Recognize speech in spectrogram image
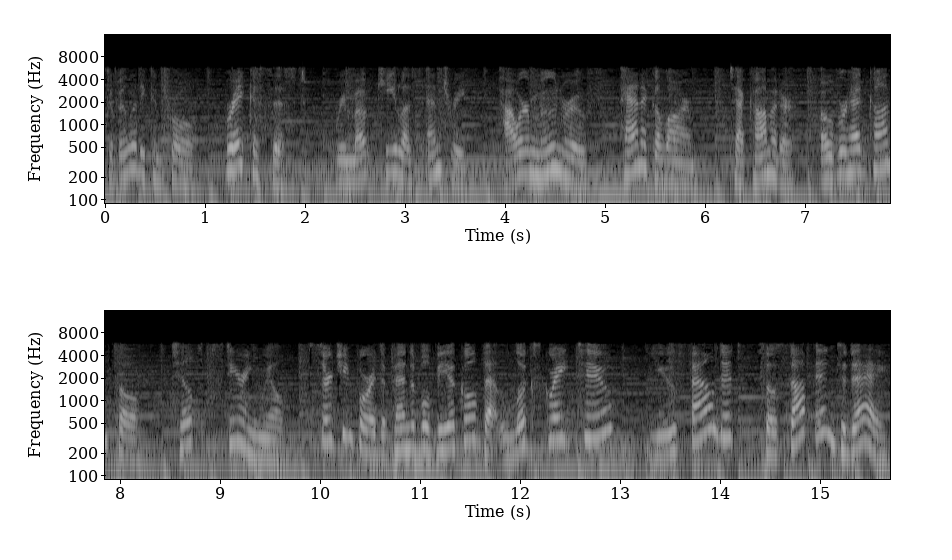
stability control, brake assist, remote keyless entry, power moonroof, panic alarm, tachometer, overhead console, tilt steering wheel. Searching for a dependable vehicle that looks great too? You found it, so stop in today.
